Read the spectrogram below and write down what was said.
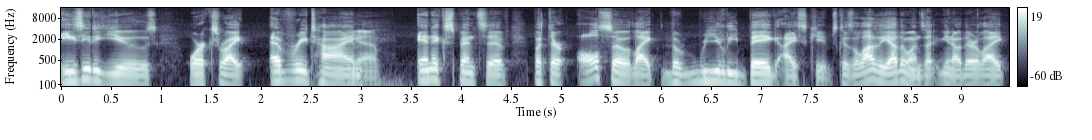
easy to use, works right every time, Yeah. inexpensive, but they're also like the really big ice cubes because a lot of the other ones, uh, you know, they're like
